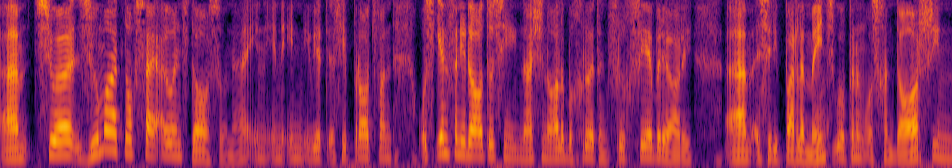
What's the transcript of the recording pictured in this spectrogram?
Ehm um, so Zuma het nog sy ouens daarson hè en en en jy weet as jy praat van ons een van die datums in die nasionale begroting vroeg Februarie ehm um, is dit die parlementsopening. Ons gaan daar sien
